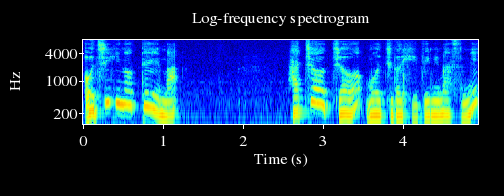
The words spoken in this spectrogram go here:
お辞儀のテーマ「波長長」をもう一度弾いてみますね。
